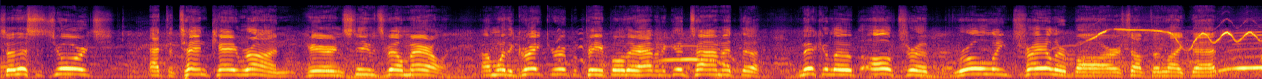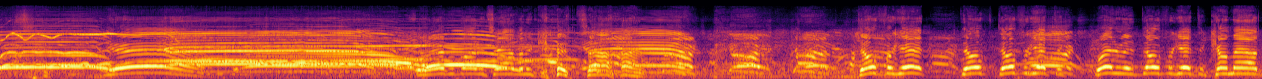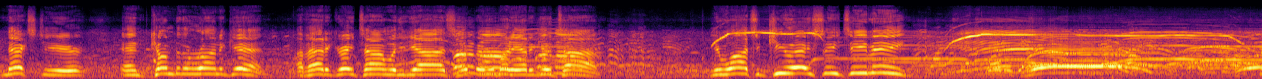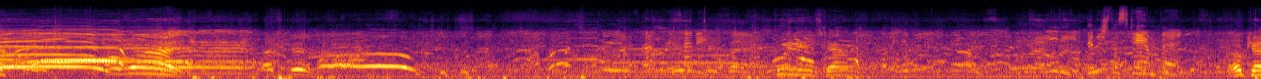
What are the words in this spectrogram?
So this is George at the 10K run here in Stevensville, Maryland. I'm with a great group of people. They're having a good time at the Michelob Ultra Rolling Trailer Bar or something like that. yeah! So everybody's having a good time. Don't forget, don't don't forget to wait a minute. Don't forget to come out next year and come to the run again. I've had a great time with you guys. Hope everybody had a good time. You're watching QAC TV. Yeah. All right. That's good. Queen Finish this damn thing. Okay.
